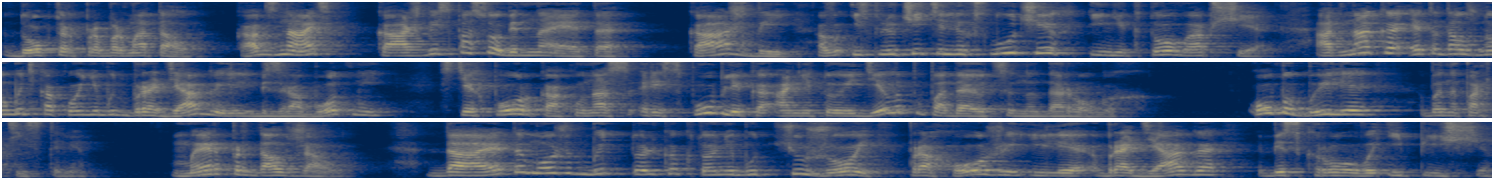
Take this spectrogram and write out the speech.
Доктор пробормотал. Как знать, каждый способен на это. Каждый, в исключительных случаях и никто вообще. Однако это должно быть какой-нибудь бродяга или безработный. С тех пор, как у нас республика, они то и дело попадаются на дорогах. Оба были бонапартистами. Мэр продолжал. Да, это может быть только кто-нибудь чужой, прохожий или бродяга без крова и пищи.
